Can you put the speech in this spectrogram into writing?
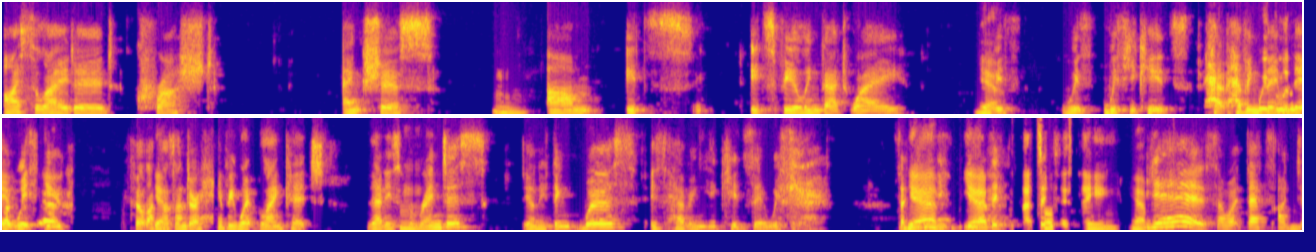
isolated, crushed, anxious, Mm, um, it's it's feeling that way yeah, with with with your kids, ha- having With them there ones, with yeah. you. I felt like Yeah. I was under a heavy wet blanket. That is Mm. horrendous. The only thing worse is having your kids there with you. So, you know, yeah, you- you yeah. know, the- that's all they're seeing. Yeah, Yeah, so I, that's I, Mm.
